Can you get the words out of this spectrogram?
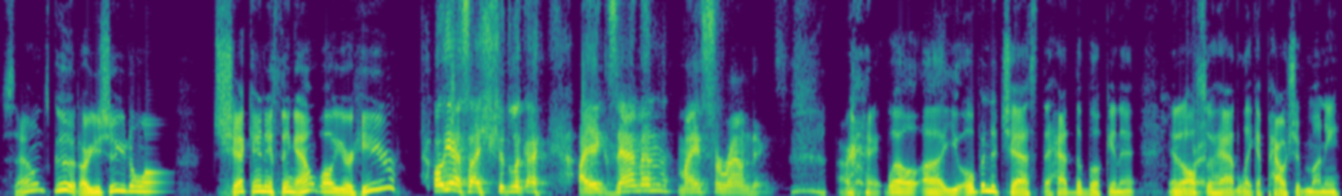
Sounds good. Are you sure you don't want to check anything out while you're here? Oh yes, I should look. I, I examine my surroundings. All right. Well, uh, you opened a chest that had the book in it, and it also had like a pouch of money.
